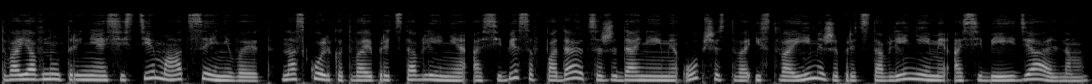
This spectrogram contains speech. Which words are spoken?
Твоя внутренняя система оценивает, насколько твои представления о себе совпадают с ожиданиями общества и с твоими же представлениями о себе идеальном.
